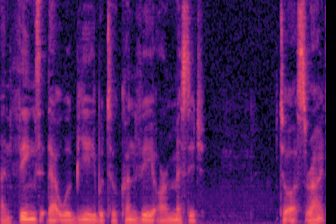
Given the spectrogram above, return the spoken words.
and things that will be able to convey our message to us, right?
